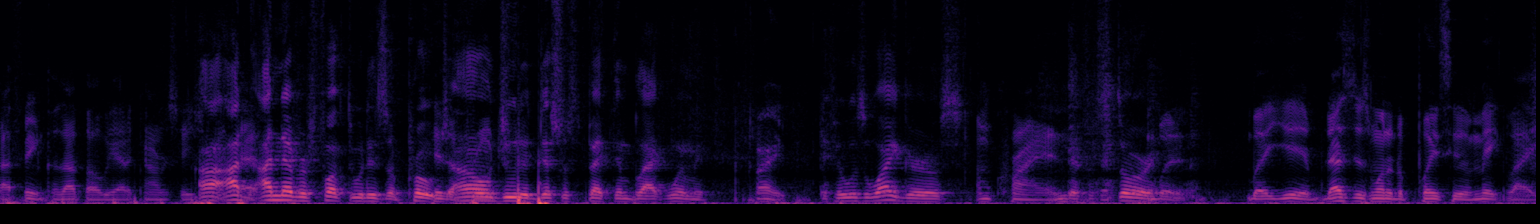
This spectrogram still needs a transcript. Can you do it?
I think because I thought we had a conversation. I, I. I never fucked with his approach. His I don't do the disrespecting black women. Right. If it was white girls, I'm crying. different story. But but yeah, that's just one of the points he would make. Like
